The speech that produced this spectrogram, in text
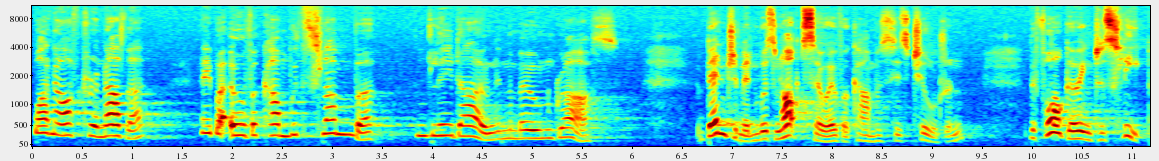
one after another, they were overcome with slumber and lay down in the mown grass. Benjamin was not so overcome as his children. Before going to sleep,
